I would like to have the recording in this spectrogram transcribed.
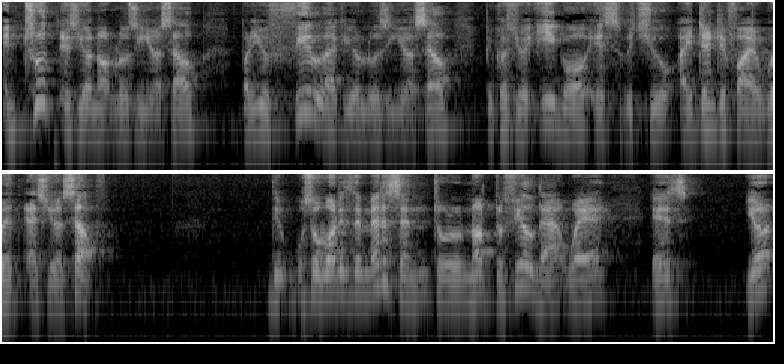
in truth is you're not losing yourself, but you feel like you're losing yourself because your ego is which you identify with as yourself. The, so what is the medicine to not to feel that way is your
